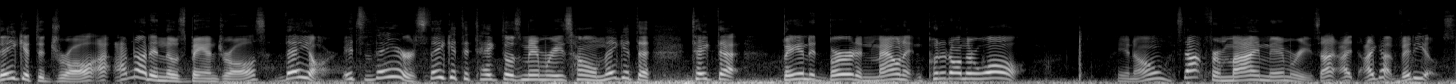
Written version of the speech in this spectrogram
They get to draw. I, I'm not in those band draws. They are. It's theirs. They get to take those memories home. They get to take that banded bird and mount it and put it on their wall. You know, it's not for my memories. I, I, I got videos.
